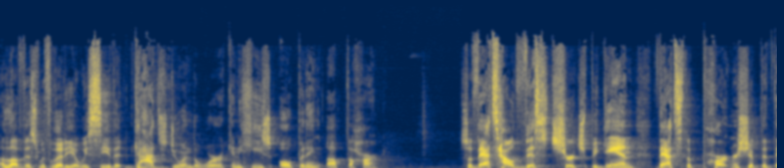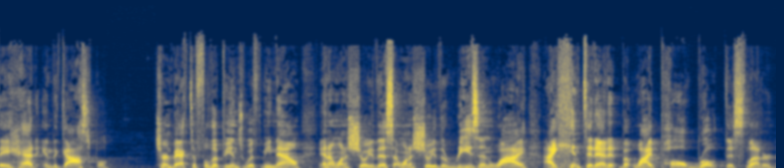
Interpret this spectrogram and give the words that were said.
I love this with Lydia. We see that God's doing the work and He's opening up the heart. So that's how this church began. That's the partnership that they had in the gospel. Turn back to Philippians with me now, and I want to show you this. I want to show you the reason why I hinted at it, but why Paul wrote this letter.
